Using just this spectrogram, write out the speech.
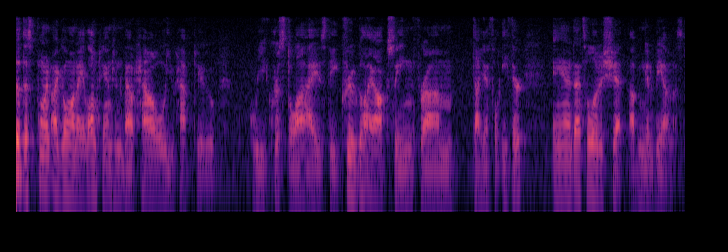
So at this point I go on a long tangent about how you have to recrystallize the crude glyoxime from diethyl ether, and that's a load of shit, I'm going to be honest.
